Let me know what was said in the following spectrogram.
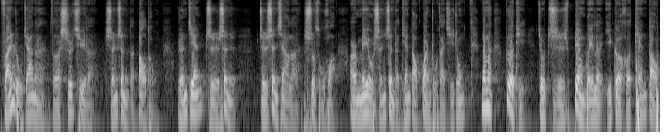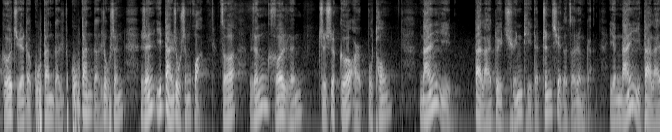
反儒家呢，则失去了神圣的道统，人间只剩只剩下了世俗化，而没有神圣的天道灌注在其中。那么个体就只变为了一个和天道隔绝的孤单的孤单的肉身。人一旦肉身化，则人和人只是隔而不通，难以带来对群体的真切的责任感，也难以带来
